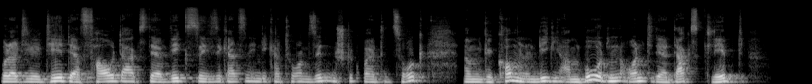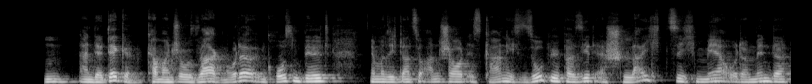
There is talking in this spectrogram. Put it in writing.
Volatilität der VDAX, der WIX, diese ganzen Indikatoren sind ein Stück weit zurückgekommen ähm, und liegen am Boden. Und der DAX klebt an der Decke, kann man schon sagen, oder? Im großen Bild, wenn man sich dazu anschaut, ist gar nicht so viel passiert. Er schleicht sich mehr oder minder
